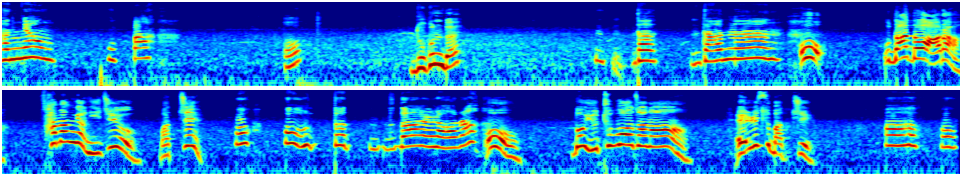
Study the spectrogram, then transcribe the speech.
안녕, 오빠. 어? 누군데? 나, 나는. 어, 나 너 알아. 3학년 이지우, 맞지? 어, 어, 나, 날 알아? 어, 너 유튜브 하잖아. 앨리스 맞지? 아, 어,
